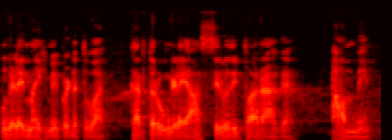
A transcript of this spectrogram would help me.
உங்களை மகிமைப்படுத்துவார். கர்த்தர் உங்களை ஆசீர்வதிப்பாராக. Amin.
